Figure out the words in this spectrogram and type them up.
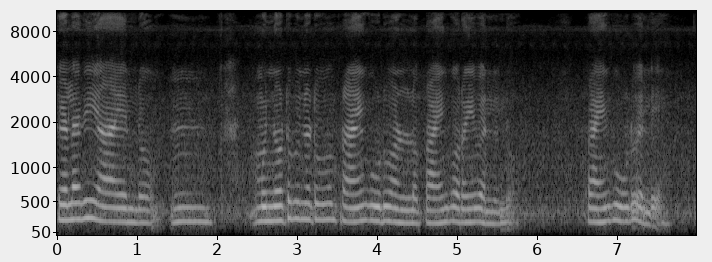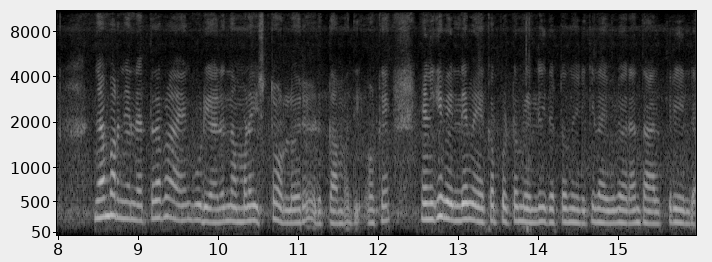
കിളവിയായല്ലോ മുന്നോട്ട് മുന്നോട്ട് പോകുമ്പോൾ പ്രായം കൂടുവാണല്ലോ. പ്രായം കുറയുമല്ലല്ലോ പ്രായം കൂടുമല്ലേ ഞാൻ പറഞ്ഞില്ല എത്ര പ്രായം കൂടിയാലും നമ്മളെ ഇഷ്ടമുള്ളവർ എടുത്താൽ മതി ഓക്കെ? എനിക്ക് വലിയ മേക്കപ്പ് ഇട്ടും വലിയ ഇതിട്ടൊന്നും എനിക്ക് ലൈവിൽ വരാൻ താല്പര്യമില്ല.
